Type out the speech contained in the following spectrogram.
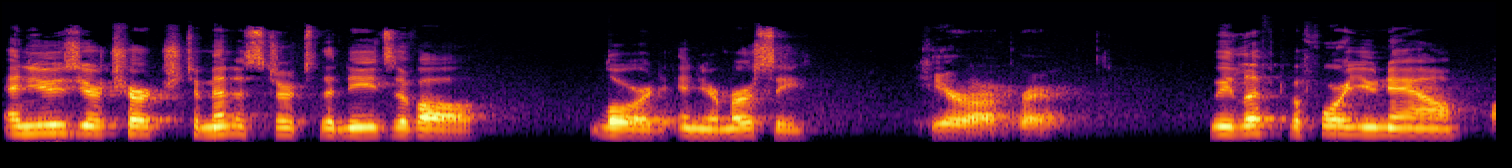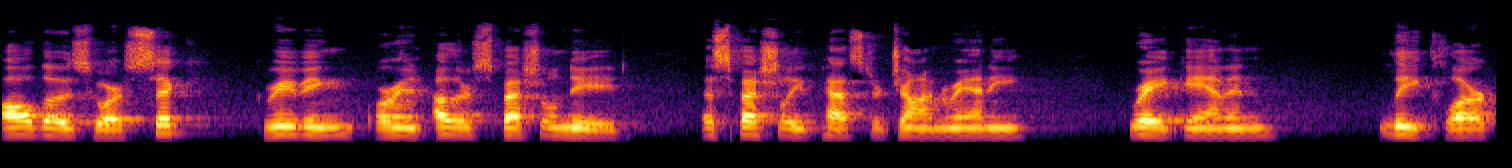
and use your church to minister to the needs of all. Lord, in your mercy. Hear our prayer. We lift before you now all those who are sick, grieving, or in other special need especially Pastor John Ranney, Ray Gannon, Lee Clark,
